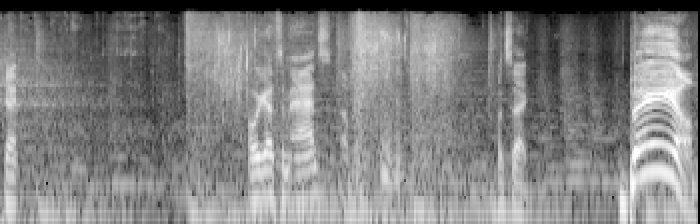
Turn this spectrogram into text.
Okay. Oh, we got some ads. Oh. One sec. Bam!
